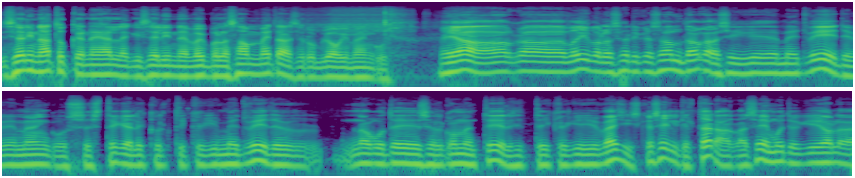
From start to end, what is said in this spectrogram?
see oli natukene jällegi selline võib-olla samm edasi Rublevi mängus. jaa, aga võib-olla see oli ka samm tagasi Medvedevi mängus, sest tegelikult ikkagi Medvedev, nagu te seal kommenteerisite, ikkagi väsis ka selgelt ära, aga see muidugi ei ole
